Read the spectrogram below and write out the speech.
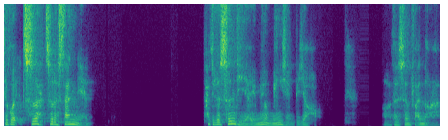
结果吃啊吃了三年，他觉得身体啊也没有明显比较好，啊，他生烦恼了。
